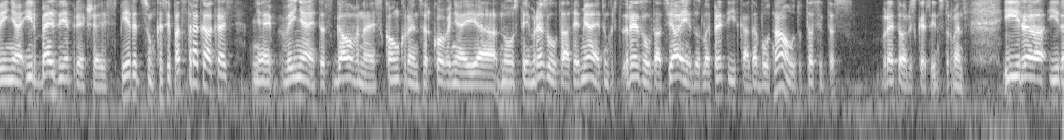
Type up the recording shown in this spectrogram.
viņa ir bez iepriekšējas pieredzes pieredzes, un kas ir pats trakākais, viņai, viņai tas galvenais konkurents, ar ko viņai nu, uz tiem rezultātiem jāiet, un rezultāts jāiedod, lai pretī kā dabūtu naudu, tas ir tas retoriskais instruments, ir, ir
